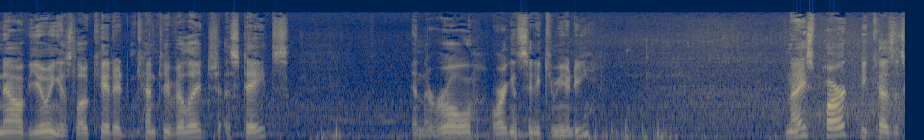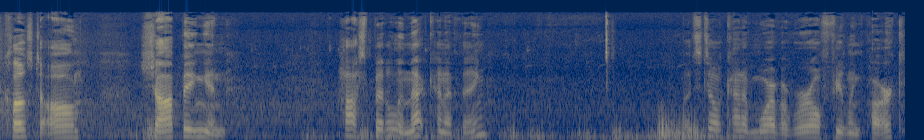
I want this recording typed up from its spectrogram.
now viewing is located in Country Village Estates in the rural Oregon City community. Nice park because it's close to all shopping and hospital and that kind of thing. But still kind of more of a rural feeling park.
